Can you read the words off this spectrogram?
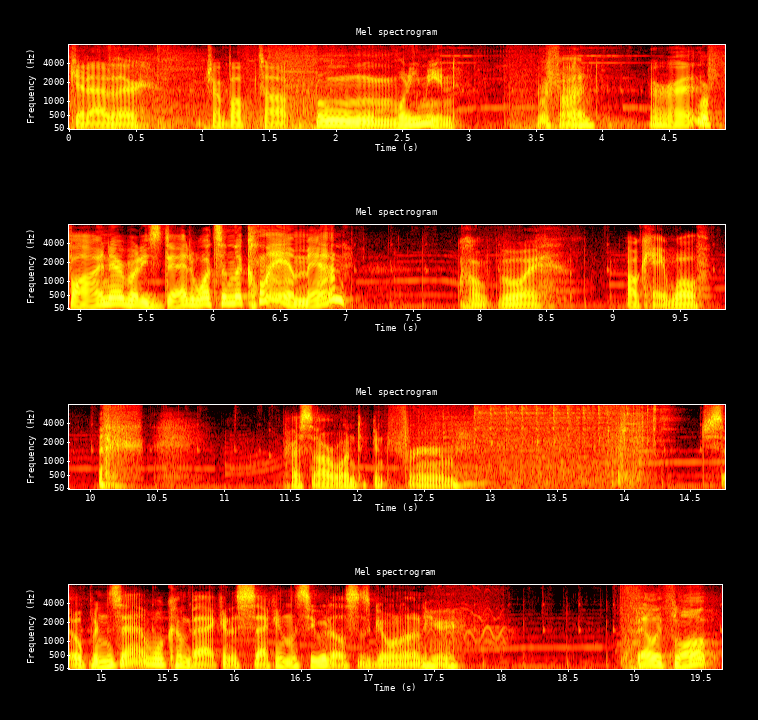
Get out of there. Jump up top. Boom. What do you mean? We're fine. All right. We're fine. Everybody's dead. What's in the clam, man? Oh boy. Okay, well. press R1 to confirm. Just opens that. We'll come back in a second. Let's see what else is going on here. Belly flop.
